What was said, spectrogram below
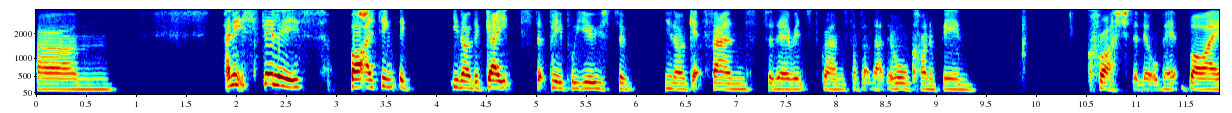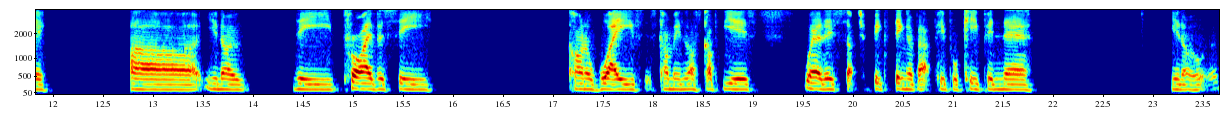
um, and it still is. But I think the you know the gates that people use to you know get fans to their Instagram stuff like that, they're all kind of being crushed a little bit by, uh, you know, the privacy kind of wave that's come in the last couple of years, where there's such a big thing about people keeping their, you know,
